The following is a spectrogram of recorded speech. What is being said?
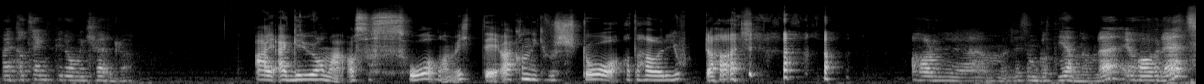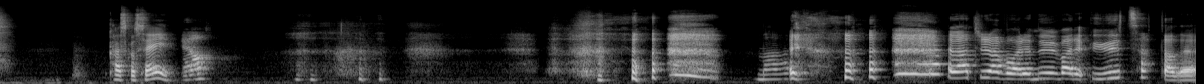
Men hva tenker du om i kveld, da? Nei, jeg gruer meg altså så vanvittig. Og jeg kan ikke forstå at jeg har gjort det her. Har du um, liksom gått gjennom det i hodet ditt? Hva jeg skal si? Ja. Nei. Jeg tror jeg bare Nå bare utsetter det.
